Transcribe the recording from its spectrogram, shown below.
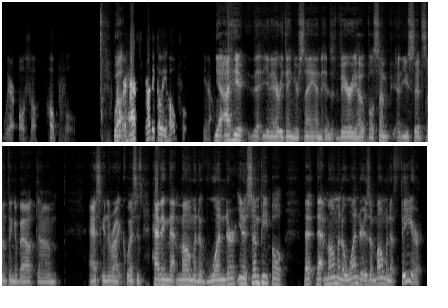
we are also hopeful. Well, and perhaps I, radically hopeful. You know. Yeah, I hear that. You know, everything you're saying is very hopeful. Some you said something about um, asking the right questions, having that moment of wonder. You know, some people that that moment of wonder is a moment of fear.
